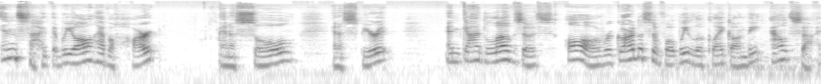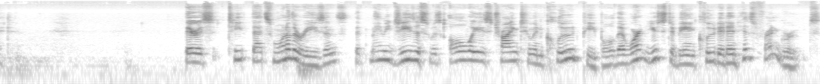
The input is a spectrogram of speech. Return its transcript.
inside, that we all have a heart and a soul and a spirit. And God loves us all, regardless of what we look like on the outside. There's that's one of the reasons that maybe Jesus was always trying to include people that weren't used to be included in his friend groups.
